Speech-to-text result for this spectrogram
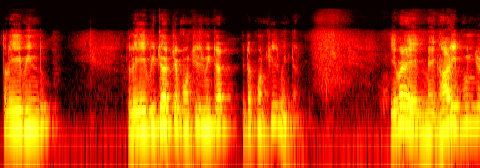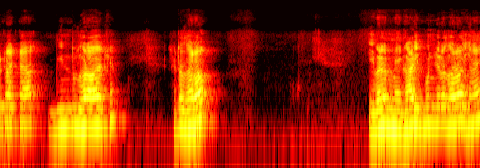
তাহলে এই বিন্দু, তাহলে এই বিটা হচ্ছে পঁচিশ মিটার, এটা পঁচিশ মিটার। এবারে মেঘাড়ি পুঞ্জটা একটা বিন্দু ধরা হয়েছে, সেটা ধরো। এবারে মেঘাড়ি পুঞ্জটা ধরো, এখানে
